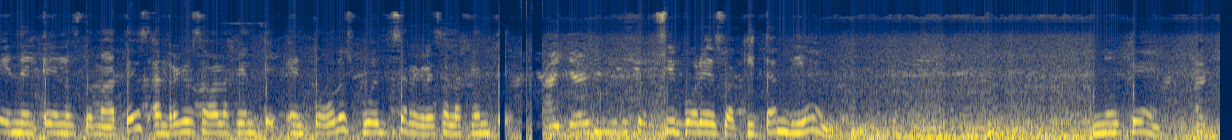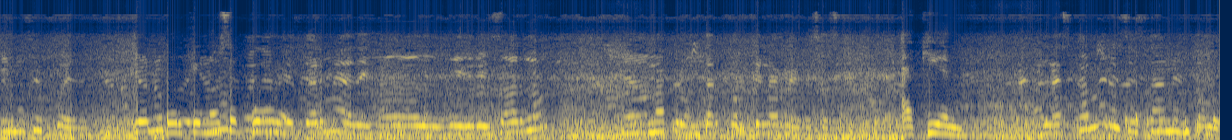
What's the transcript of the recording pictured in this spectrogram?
En, el, en los tomates han regresado a la gente, en todos los puentes se regresa la gente. Allá es muy Sí, por eso, aquí también. ¿No qué? Aquí no se puede. Yo no, ¿Por qué yo no se puedo puede? a, dejar, a regresarla. Me van a preguntar por qué la regresaste. ¿A quién? A las cámaras están en todo.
